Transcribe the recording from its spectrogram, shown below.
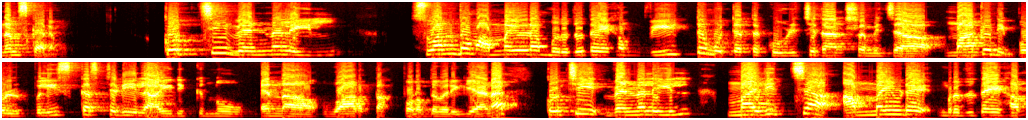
നമസ്കാരം. കൊച്ചി വെണ്ണലയിൽ സ്വന്തം അമ്മയുടെ മൃതദേഹം വീട്ടുമുറ്റത്ത് കുഴിച്ചിടാൻ ശ്രമിച്ച മകൻ ഇപ്പോൾ പോലീസ് കസ്റ്റഡിയിലായിരിക്കുന്നു എന്ന വാർത്ത പുറത്തു വരികയാണ് കൊച്ചി വെണ്ണലയിൽ മരിച്ച അമ്മയുടെ മൃതദേഹം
